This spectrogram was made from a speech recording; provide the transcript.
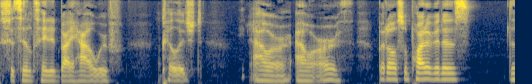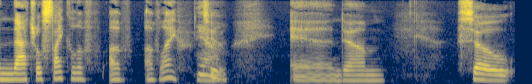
facilitated by how we've pillaged our our earth, but also part of it is the natural cycle of of of life yeah. too, and um, so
